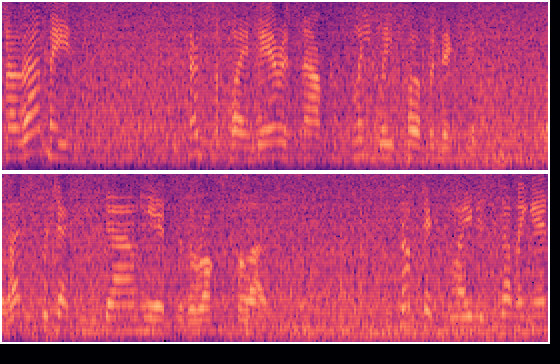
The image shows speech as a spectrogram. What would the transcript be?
So that means the sensor plane here is now completely perpendicular. So that's projecting down here to the rocks below. The subject plane is coming in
